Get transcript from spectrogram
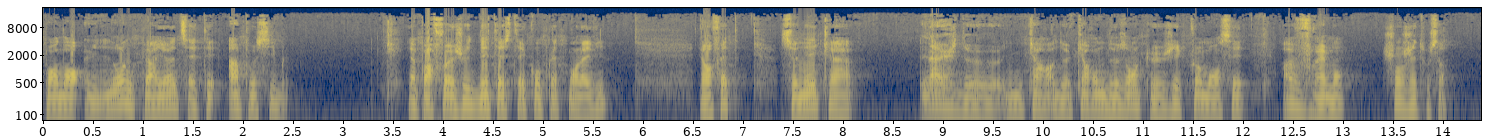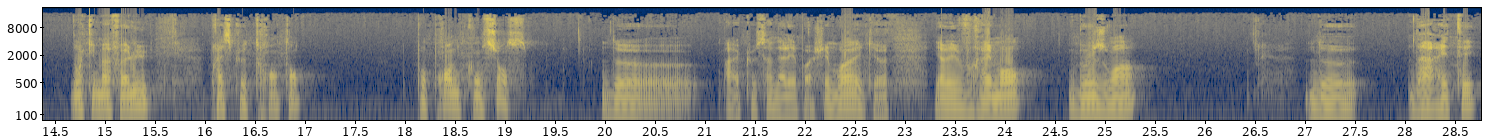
pendant une longue période, ça a été impossible. Il y a parfois, je détestais complètement la vie. Et en fait, ce n'est qu'à l'âge de, de 42 ans que j'ai commencé à vraiment changer tout ça. Donc il m'a fallu presque 30 ans pour prendre conscience bah, que ça n'allait pas chez moi et qu'il y avait vraiment besoin de d'arrêter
